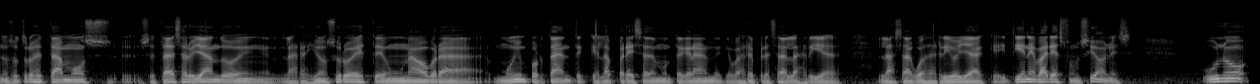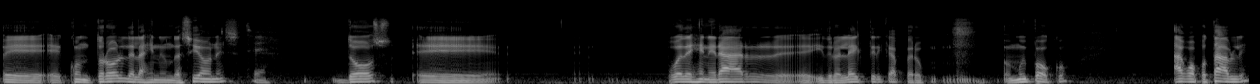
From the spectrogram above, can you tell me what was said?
Nosotros estamos, se está desarrollando en la región suroeste una obra muy importante que es la presa de Monte Grande, que va a represar las, las aguas del río Yaque y tiene varias funciones. Uno, control de las inundaciones. Dos, eh, puede generar eh, hidroeléctrica, pero muy poco. Agua potable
